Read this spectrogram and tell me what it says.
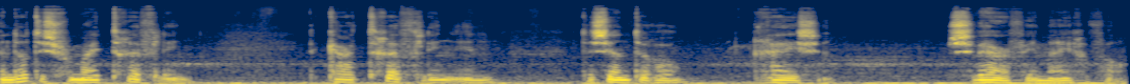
En dat is voor mij treffeling. De kaart treffeling in de Centero. Reizen. Zwerven in mijn geval.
